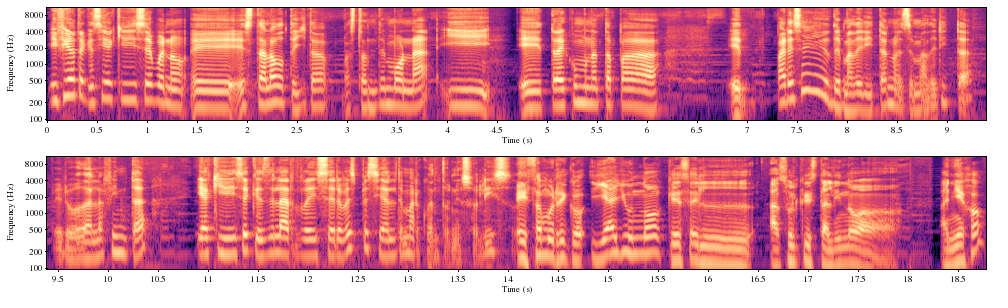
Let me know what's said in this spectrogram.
Y fíjate que sí, aquí dice, bueno, eh, está la botellita bastante mona y eh, trae como una tapa, eh, parece de maderita, no es de maderita, pero da la finta. Y aquí dice que es de la reserva especial de Marco Antonio Solís. Está muy rico. Y hay uno que es el azul cristalino añejo,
